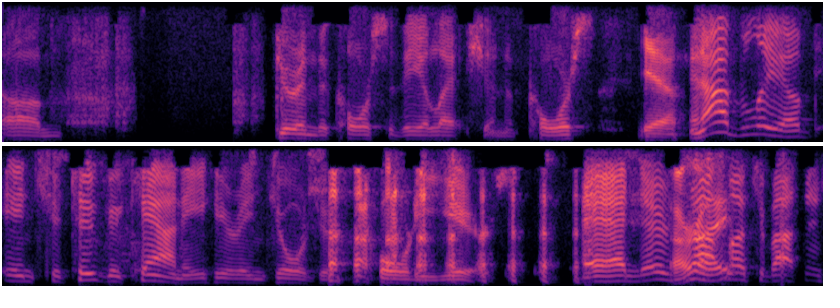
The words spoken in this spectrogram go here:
um, during the course of the election, of course. Yeah. And I've lived in Chattooga County here in Georgia for 40 years. And there's All not right. much about this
